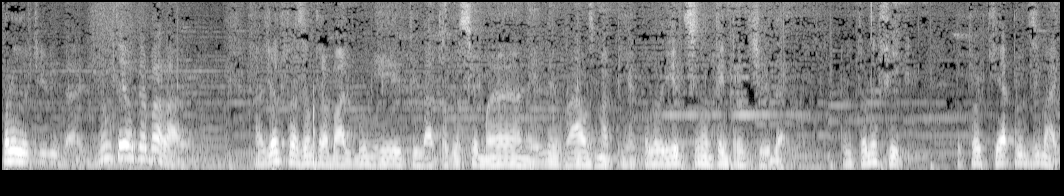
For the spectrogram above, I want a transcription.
Produtividade. Não tem outra palavra. Não adianta fazer um trabalho bonito, ir lá toda semana e levar os mapinhas coloridos se não tem produtividade. O produtor não fica. O produtor quer produzir mais.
